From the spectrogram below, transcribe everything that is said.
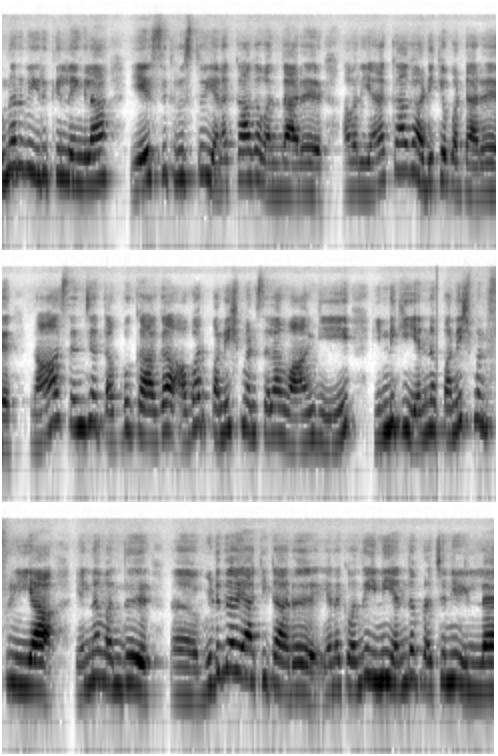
உணர்வு இருக்கு இல்லைங்களா? இயேசு கிறிஸ்து எனக்காக வந்தாரு அவர் எனக்காக அடிக்கப்பட்டாரு நான் செஞ்ச தப்புக்காக அவர் பனிஷ்மெண்ட்ஸ் எல்லாம் வாங்கி இன்னைக்கு என்ன பனிஷ்மெண்ட் ஃப்ரீயாக என்ன வந்து விடுதலையாக்கிட்டாரு. எனக்கு வந்து இனி எந்த பிரச்சனையும் இல்லை.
